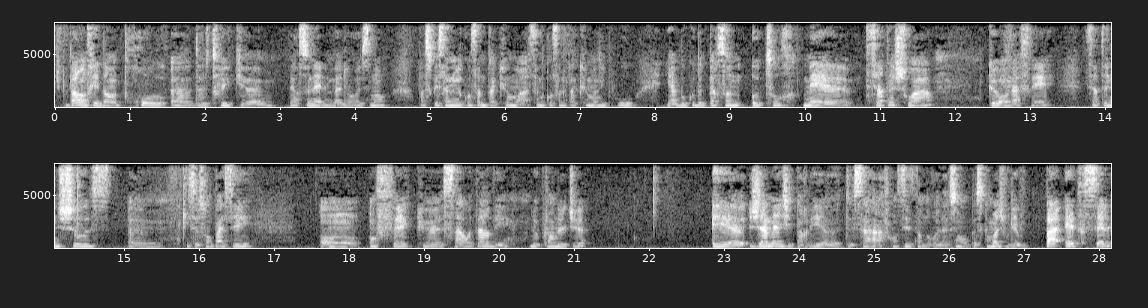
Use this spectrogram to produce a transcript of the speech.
je peux pas rentrer dans trop euh, de trucs euh, personnels malheureusement parce que ça ne me concerne pas que moi, ça ne concerne pas que mon époux. Il y a beaucoup d'autres personnes autour. Mais certains choix qu'on a fait, certaines choses euh, qui se sont passés ont, fait que ça a retardé le plan de Dieu. Et euh, jamais j'ai parlé euh, de ça à Francis dans nos relations parce que moi je voulais pas être celle,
